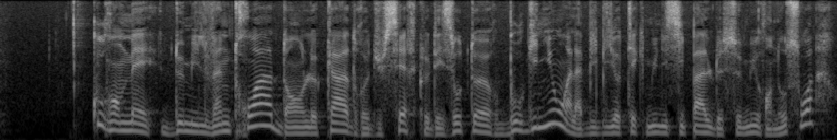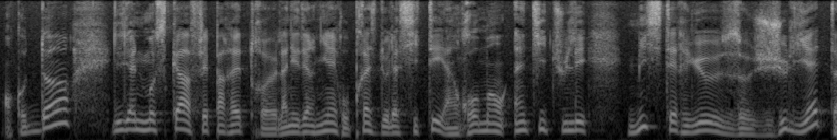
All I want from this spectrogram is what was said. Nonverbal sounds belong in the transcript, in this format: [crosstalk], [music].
Courant mai 2023, dans le cadre du Cercle des auteurs bourguignons à la bibliothèque municipale de Semur en Ossois, en Côte d'Or, Liliane Mosca a fait paraître l'année dernière aux presses de la Cité un roman intitulé Mystérieuse Juliette.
